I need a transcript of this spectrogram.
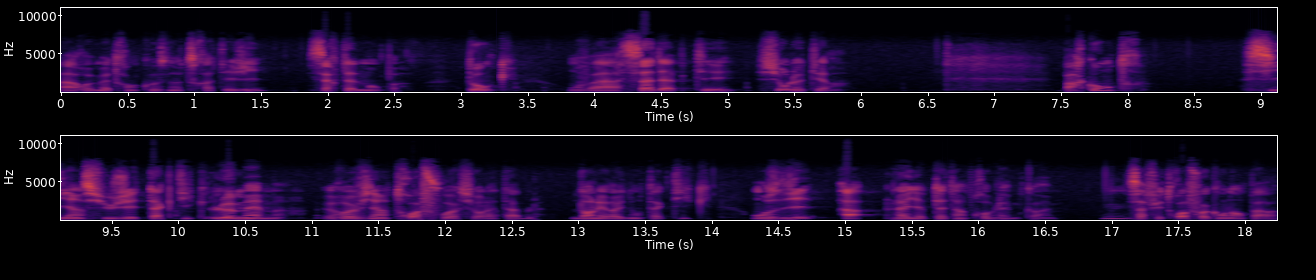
à remettre en cause notre stratégie? Certainement pas. Donc, on va s'adapter sur le terrain. Par contre, si un sujet tactique, le même, revient trois fois sur la table, dans les réunions tactiques, on se dit ah là il y a peut-être un problème quand même. Hmm. Ça fait trois fois qu'on en parle.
